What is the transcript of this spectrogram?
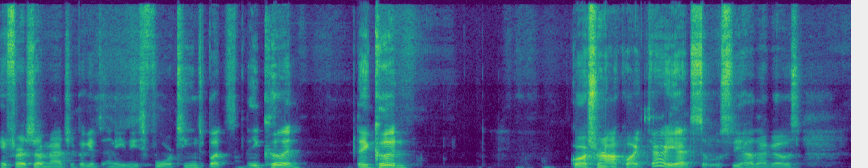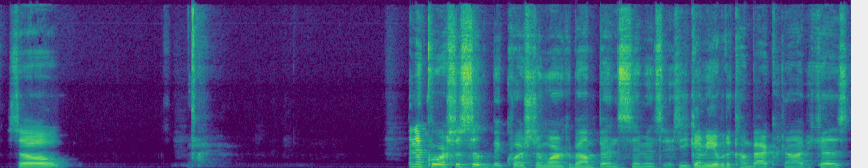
a first round matchup against any of these four teams, but they could. They could course, we're not quite there yet, so we'll see how that goes. So, and of course, there's still a big question mark about Ben Simmons. Is he going to be able to come back or not? Because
